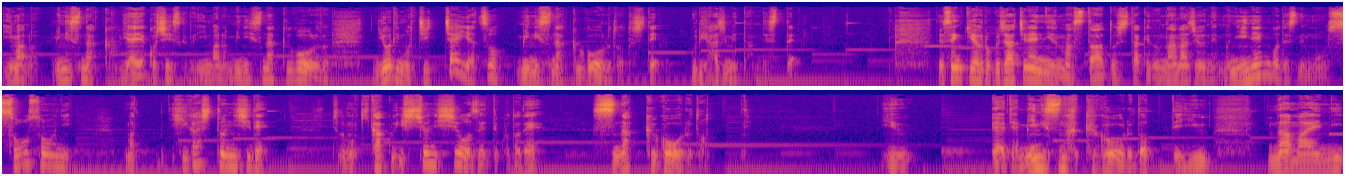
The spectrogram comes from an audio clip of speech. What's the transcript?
今のミニスナックややこしいですけど、今のミニスナックゴールドよりもちっちゃいやつをミニスナックゴールドとして売り始めたんですって。で1968年にまあスタートしたけど70年もう2年後ですね。もう早々に、まあ、東と西でちょっともう企画一緒にしようぜってことでスナックゴールドっていういやじゃミニスナックゴールドっていう名前に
